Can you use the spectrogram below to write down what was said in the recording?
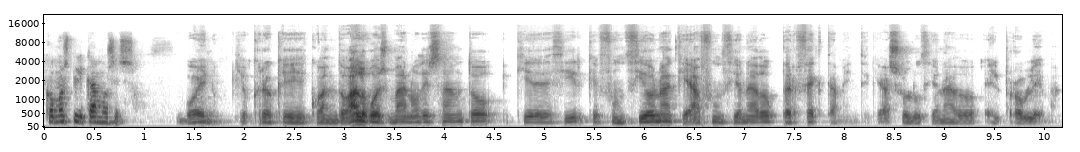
¿Cómo explicamos eso? Bueno, yo creo que cuando algo es mano de santo, quiere decir que funciona, que ha funcionado perfectamente, que ha solucionado el problema.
